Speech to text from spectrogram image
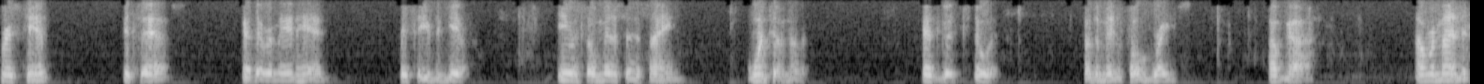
verse 10, it says, as every man had received a gift, even so minister the same one to another as good stewards of the manifold grace of God. I'm reminded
